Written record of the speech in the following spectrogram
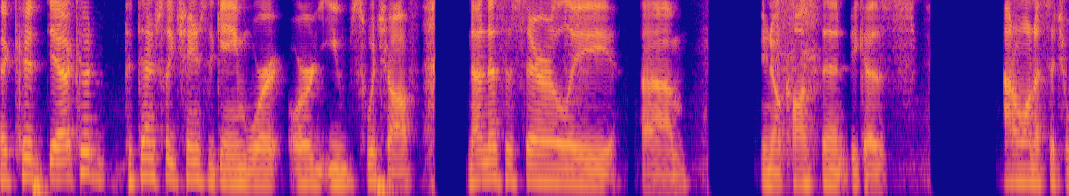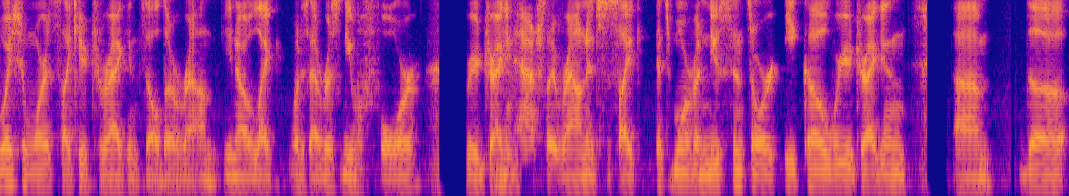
It could, yeah, it could potentially change the game where, or you switch off, not necessarily, um, you know, constant because I don't want a situation where it's like you're dragging Zelda around. You know, like what is that, Resident Evil Four, where you're dragging Ashley around. It's just like it's more of a nuisance, or Ico, where you're dragging um, the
